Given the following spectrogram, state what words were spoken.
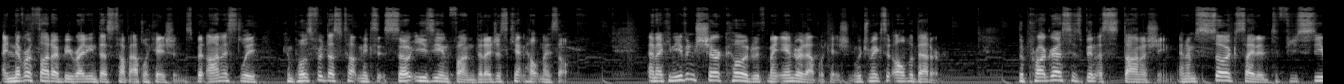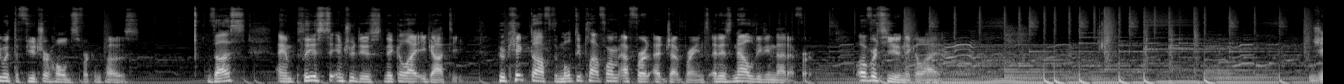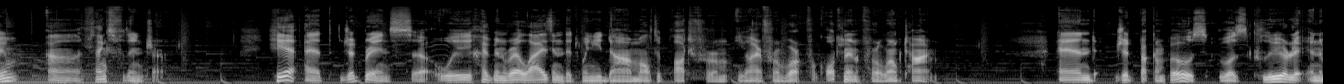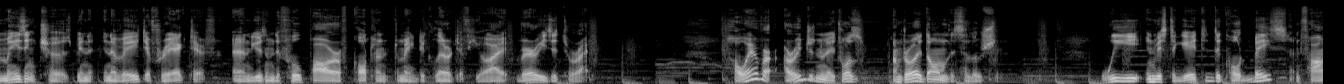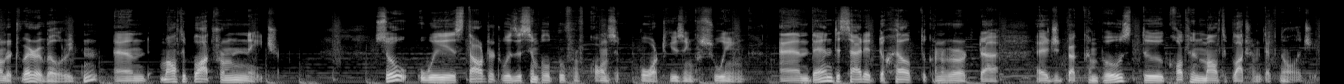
I never thought I'd be writing desktop applications, but honestly, Compose for Desktop makes it so easy and fun that I just can't help myself. And I can even share code with my Android application, which makes it all the better. The progress has been astonishing, and I'm so excited to see what the future holds for Compose. Thus, I am pleased to introduce Nikolay Igotti, who kicked off the multi-platform effort at JetBrains and is now leading that effort. Over to you, Nikolay. Jim, uh, thanks for the intro. Here at JetBrains, uh, we have been realizing that we need a multi-platform UI framework for Kotlin for a long time. And Jetpack Compose was clearly an amazing choice, being innovative, reactive, and using the full power of Kotlin to make declarative UI very easy to write. However, originally it was Android-only solution. We investigated the codebase and found it very well written and multi-platform in nature. So we started with a simple proof of concept port using Swing, and then decided to help to convert uh, Jetpack Compose to Kotlin multi-platform technology.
